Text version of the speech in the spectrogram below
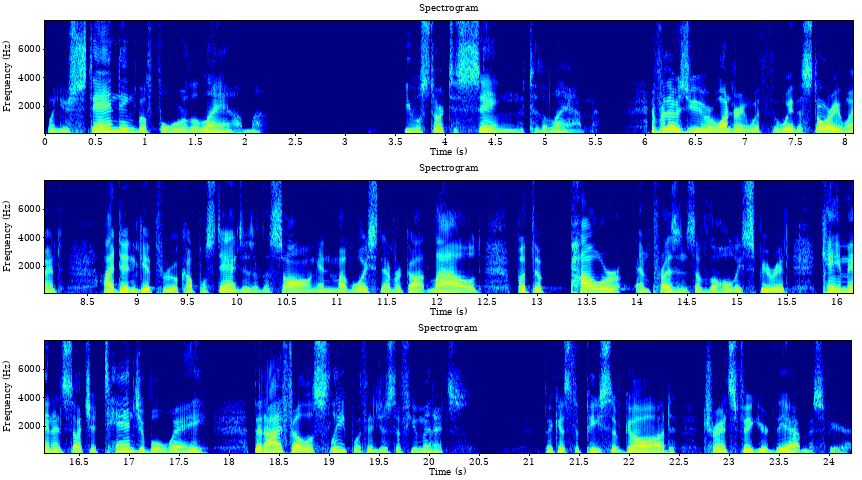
When you're standing before the Lamb, you will start to sing to the Lamb. And for those of you who are wondering with the way the story went, I didn't get through a couple stanzas of the song, and my voice never got loud, but the power and presence of the Holy Spirit came in in such a tangible way that I fell asleep within just a few minutes because the peace of God transfigured the atmosphere.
